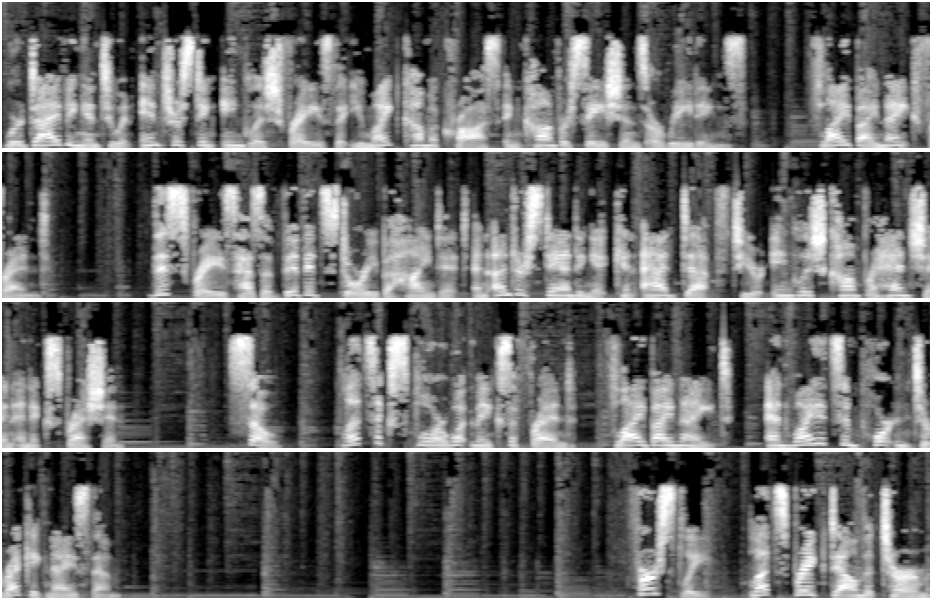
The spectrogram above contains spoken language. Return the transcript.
we're diving into an interesting English phrase that you might come across in conversations or readings. Fly-by-night friend. This phrase has a vivid story behind it and understanding it can add depth to your English comprehension and expression. So, let's explore what makes a friend fly by night and why it's important to recognize them. Firstly, let's break down the term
